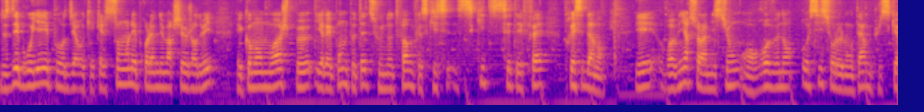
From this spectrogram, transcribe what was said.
de se débrouiller pour dire, ok, quels sont les problèmes du marché aujourd'hui et comment moi je peux y répondre peut-être sous une autre forme que ce qui, ce qui s'était fait précédemment. Et revenir sur la mission en revenant aussi sur le long terme puisque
